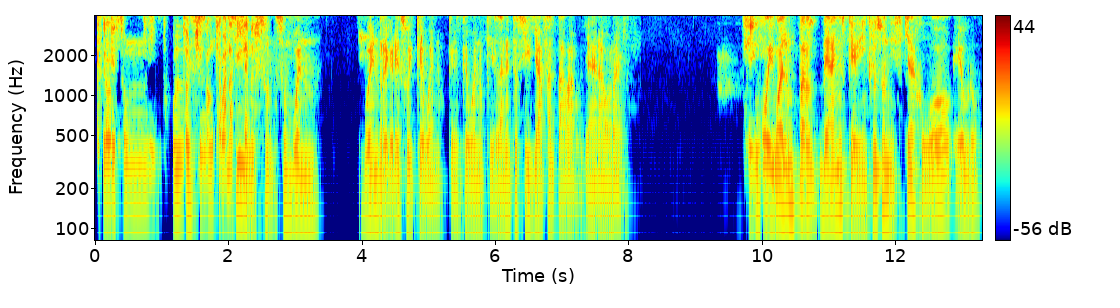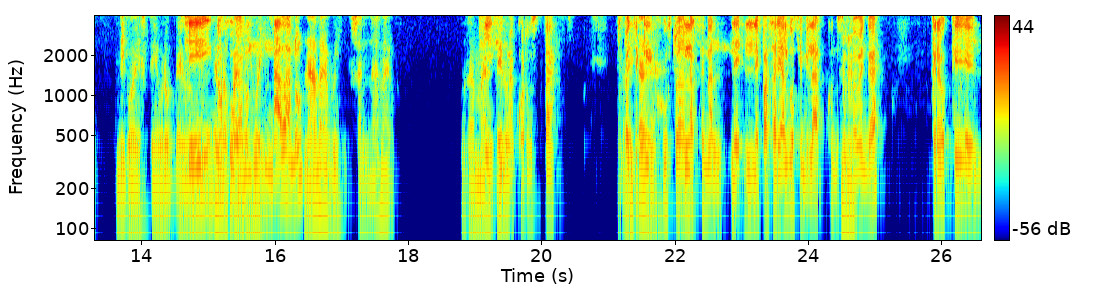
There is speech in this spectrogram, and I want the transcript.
Creo que es un impulso chingón que van a sí, tener. Es un, es un buen, buen regreso y qué bueno, qué, qué bueno que la neta sí ya faltaba, ya era hora. Sí. Hubo igual un par de años que incluso ni siquiera jugó Euro. Digo, este, Euro, sí, no jugaron Nada, ¿no? Nada, güey. O sea, nada. O sea, mal sí, Sí, me acuerdo, está. Yo pensé que justo al Arsenal le, pasaría algo similar cuando se fue a vengar. creo que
